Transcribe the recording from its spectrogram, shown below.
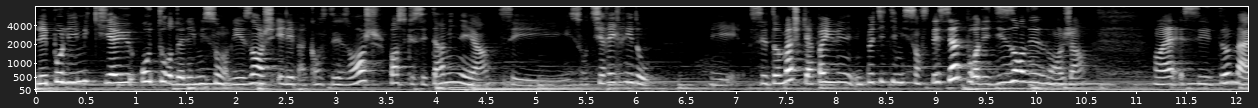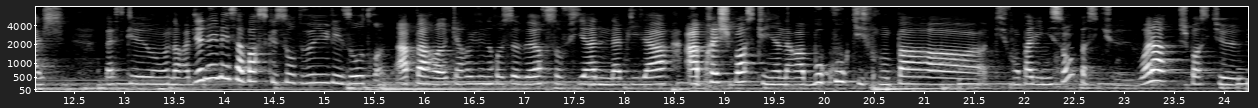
les polémiques qu'il y a eu autour de l'émission Les Anges et les vacances des anges, je pense que c'est terminé. Hein. Ils ont tiré le rideau. Mais c'est dommage qu'il n'y a pas eu une petite émission spéciale pour les 10 ans des anges. Hein. Ouais, c'est dommage. Parce qu'on aurait bien aimé savoir ce que sont devenus les autres, à part euh, Caroline Receveur, Sofiane, Nabila. Après, je pense qu'il y en aura beaucoup qui feront pas, qui feront pas l'émission, parce que voilà, je pense qu'il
